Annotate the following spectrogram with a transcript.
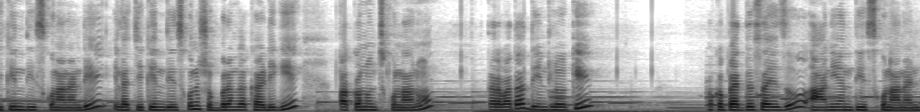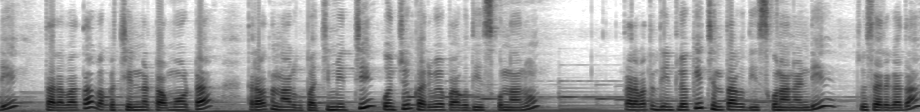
చికెన్ తీసుకున్నానండి. ఇలా చికెన్ తీసుకుని శుభ్రంగా కడిగి పక్కన ఉంచుకున్నాను. తర్వాత దీంట్లోకి ఒక పెద్ద సైజు ఆనియన్ తీసుకున్నానండి. తర్వాత ఒక చిన్న టమోటా తర్వాత నాలుగు పచ్చిమిర్చి కొంచెం కరివేపాకు తీసుకున్నాను. తర్వాత దీంట్లోకి చింతాకు తీసుకున్నానండి. చూసారు కదా?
